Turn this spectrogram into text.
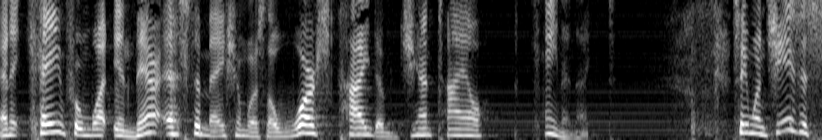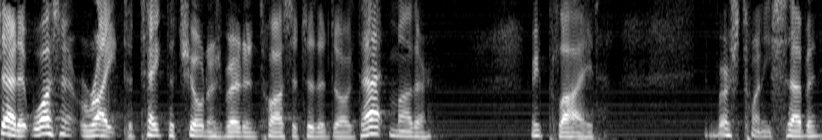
And it came from what, in their estimation, was the worst kind of Gentile Canaanite. See, when Jesus said it wasn't right to take the children's bread and toss it to the dog, that mother replied in verse 27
